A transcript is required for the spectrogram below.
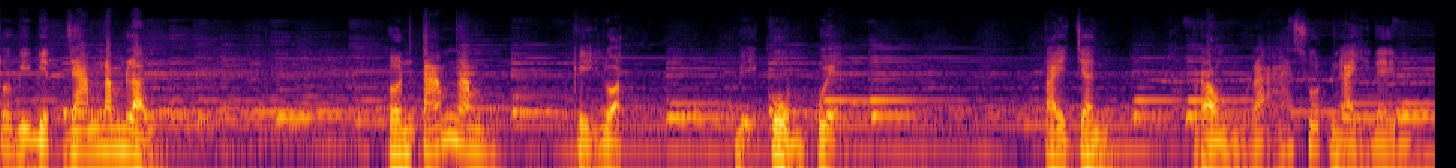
Tôi bị biệt giam 5 lần. Hơn 8 năm kỷ luật, bị cùm quyện, tay chân ròng rã suốt ngày đêm.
